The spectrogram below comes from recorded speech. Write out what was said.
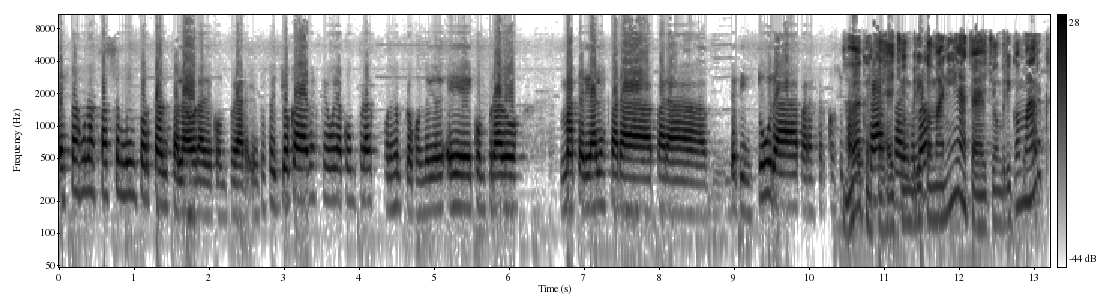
esa es una fase muy importante a la hora de comprar. Entonces yo cada vez que voy a comprar, por ejemplo, cuando yo he comprado materiales para, para de pintura, para hacer cositas Nada, que estás hecho un bricomanía, estás hecho un bricomark.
